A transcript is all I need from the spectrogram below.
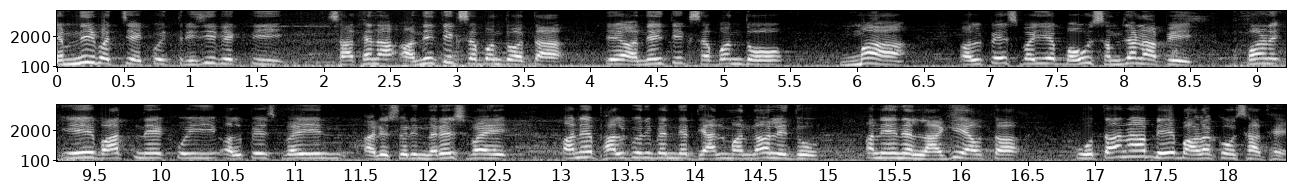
એમની વચ્ચે કોઈ ત્રીજી વ્યક્તિ સાથેના અનૈતિક સંબંધો હતા. એ અનૈતિક સંબંધોમાં અલ્પેશભાઈએ બહુ સમજણ આપી, પણ એ વાતને કોઈ અલ્પેશભાઈ અરે સોરી નરેશભાઈ અને ફાલ્ગુનીબેનને ધ્યાનમાં ન લીધું અને એને લાગી આવતા પોતાના બે બાળકો સાથે,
